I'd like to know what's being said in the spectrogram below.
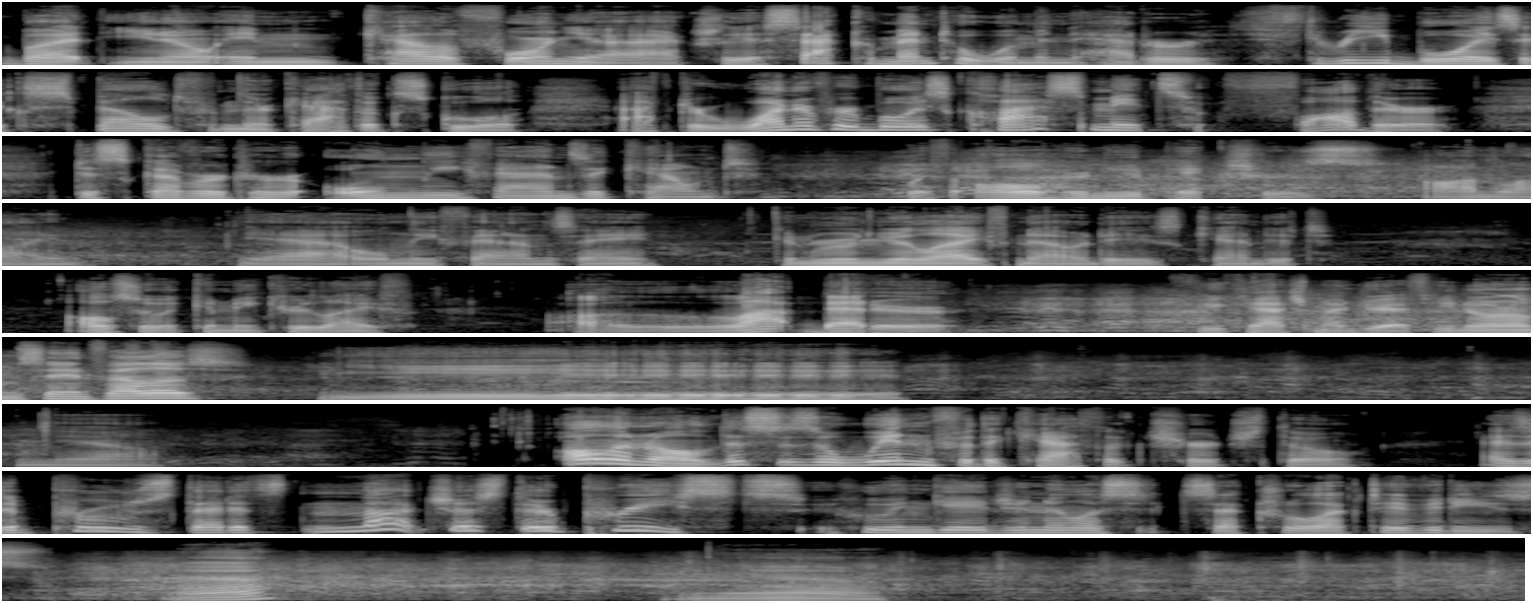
But, you know, in California, actually, a Sacramento woman had her three boys expelled from their Catholic school after one of her boys' classmates' father discovered her OnlyFans account with all her nude pictures online. Yeah, OnlyFans, eh? Can ruin your life nowadays, can't it? Also, it can make your life a lot better if you catch my drift. You know what I'm saying, fellas? Yeah. Yeah. All in all, this is a win for the Catholic Church, though, as it proves that it's not just their priests who engage in illicit sexual activities. Yeah? Yeah.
